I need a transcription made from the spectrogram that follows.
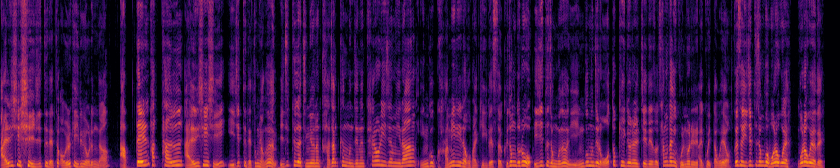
알시시 이집트 대통령 어, 왜 이렇게 이름이 어렵나? 압델 파타흐 알시시 이집트 대통령은 이집트가 직면한 가장 큰 문제는 테러리즘이랑 인구 과밀이라고 밝히기도 했어요. 그 정도로 이집트 정부는 이 인구 문제를 어떻게 해결할지에 대해서 상당히 골머리를 앓고 있다고 해요. 그래서 이집트 정부가 뭐라고 해? 뭐라고 해야 돼?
